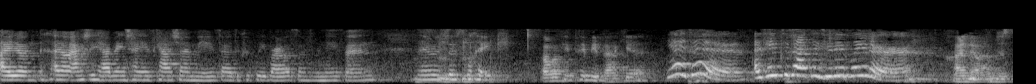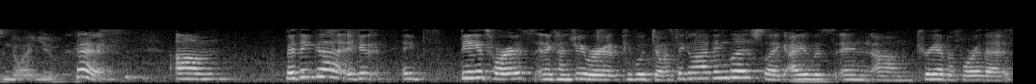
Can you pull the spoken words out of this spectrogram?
I don't I don't actually have any Chinese cash on me, so I had to quickly borrow some from Nathan. And it was just like, Oh, have you paid me back yet? yeah, I did. I paid you back like two days later. I know, I'm just annoying you. Good. Um, but I think that it, get- it's being a tourist in a country where people don't speak a lot of English. Like I was in um, Korea before this,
